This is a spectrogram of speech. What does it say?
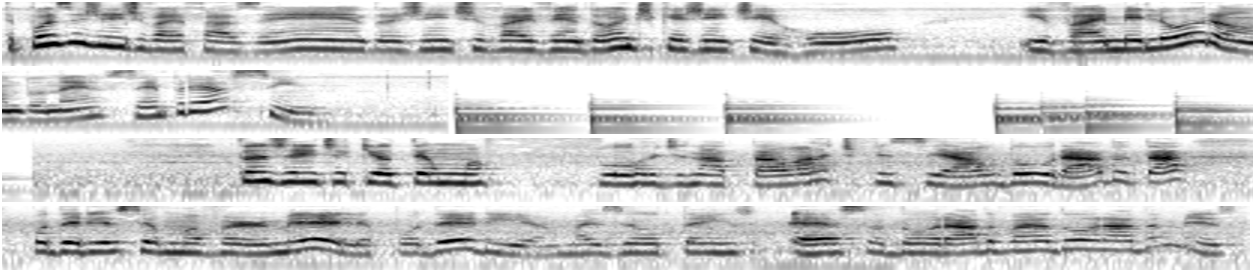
Depois a gente vai fazendo, a gente vai vendo onde que a gente errou e vai melhorando, né? Sempre é assim. Então, gente, aqui eu tenho uma flor de Natal artificial dourada, tá? Poderia ser uma vermelha? Poderia, mas eu tenho essa dourada, vai a dourada mesmo,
